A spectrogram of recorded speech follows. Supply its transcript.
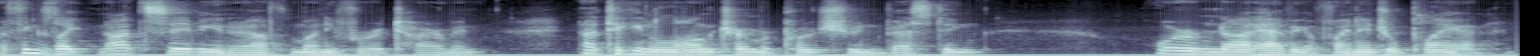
are things like not saving enough money for retirement, not taking a long term approach to investing, or not having a financial plan.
